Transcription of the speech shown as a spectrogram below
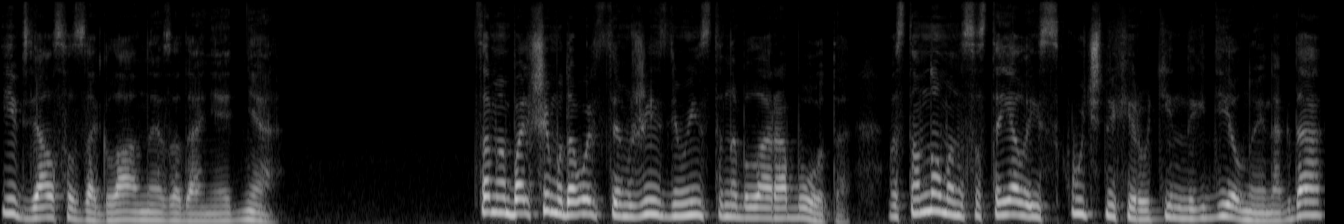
и взялся за главное задание дня – Самым большим удовольствием в жизни Уинстона была работа. В основном она состояла из скучных и рутинных дел, но иногда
